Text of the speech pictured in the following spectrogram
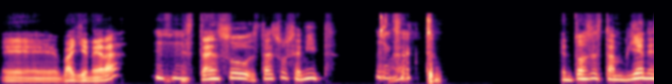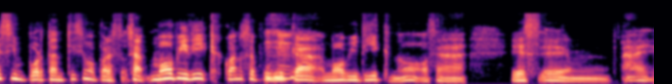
eh, ballenera está en su, está en su cenit. Exacto. Entonces también es importantísimo para esto. O sea, Moby Dick, ¿cuándo se publica Moby Dick, no? O sea, es. Em, ay,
